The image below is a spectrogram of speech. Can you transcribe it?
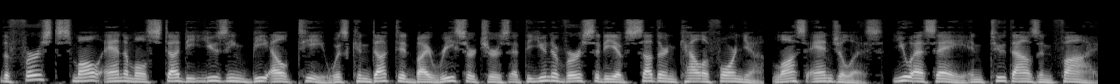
The first small animal study using BLT was conducted by researchers at the University of Southern California, Los Angeles, USA in 2005.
